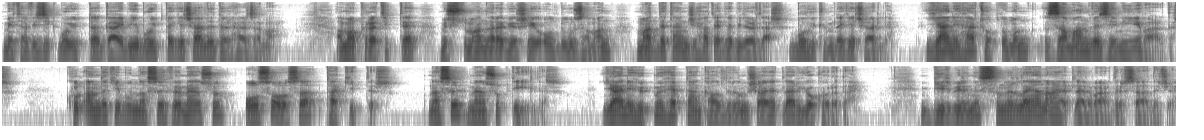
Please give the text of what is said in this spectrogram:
metafizik boyutta, gaybi boyutta geçerlidir her zaman. Ama pratikte Müslümanlara bir şey olduğu zaman maddeten cihat edebilirler. Bu hükümde geçerli. Yani her toplumun zaman ve zemini vardır. Kur'an'daki bu nasih ve mensuh olsa olsa takkittir. Nasih mensup değildir. Yani hükmü hepten kaldırılmış ayetler yok orada. Birbirini sınırlayan ayetler vardır sadece.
